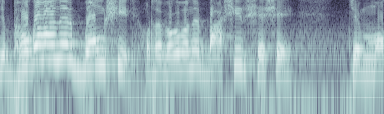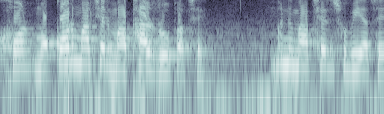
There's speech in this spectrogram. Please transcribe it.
যে ভগবানের বংশীর অর্থাৎ ভগবানের বাঁশির শেষে যে মকর মকর মাছের মাথার রূপ আছে মানে মাছের ছবি আছে,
